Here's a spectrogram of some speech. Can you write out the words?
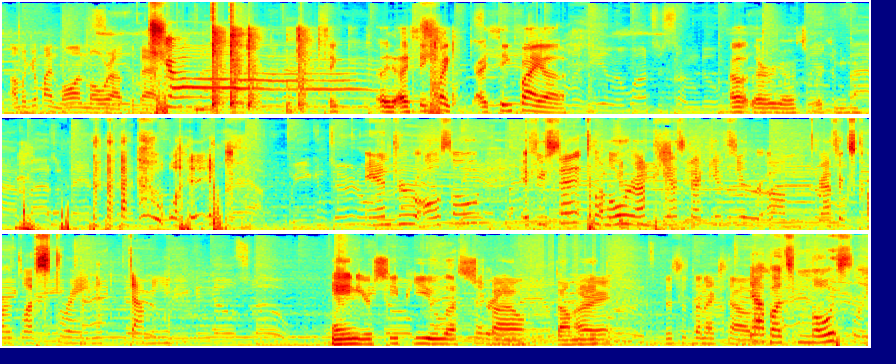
I'm gonna get my lawnmower out the back. I think. I, I think my. I think my. Uh. Oh, there we go. It's working now. what? Andrew, also, if you set it to lower FPS, that gives your um, graphics card less strain, dummy. And your CPU less Hey strain. Kyle. Dummy. Alright. This is the next house. Yeah, but it's mostly.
